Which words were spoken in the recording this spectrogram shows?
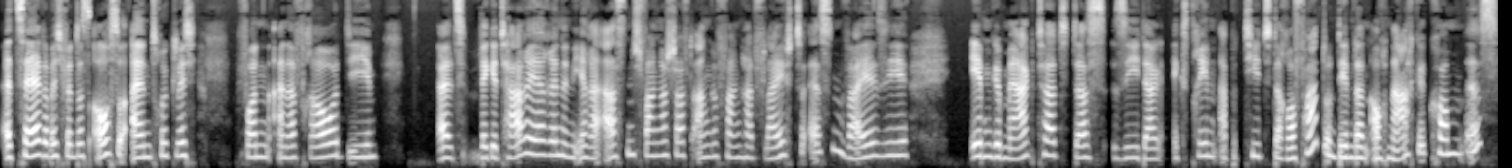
erzählt, aber ich finde das auch so eindrücklich von einer Frau, die als Vegetarierin in ihrer ersten Schwangerschaft angefangen hat, Fleisch zu essen, weil sie eben gemerkt hat, dass sie da extremen Appetit darauf hat und dem dann auch nachgekommen ist.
